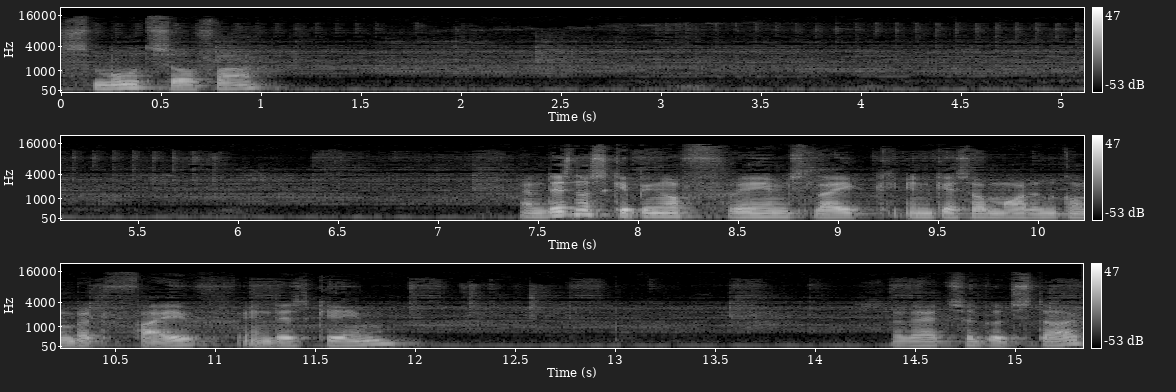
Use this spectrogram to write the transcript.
Smooth so far and there's no skipping of frames like in case of Modern Combat 5 in this game. So that's a good start.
